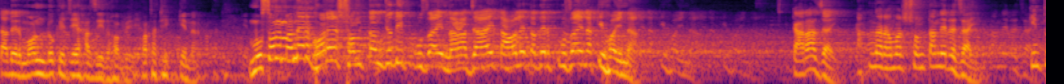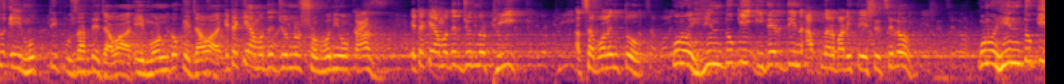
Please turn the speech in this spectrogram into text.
তাদের মণ্ডকে যে হাজির হবে। কথা ঠিক কিনা? মুসলমানের ঘরের সন্তান যদি পূজায় না যায়, তাহলে তাদের পূজায় নাকি হয় না? কারা যায়? আপনার আমার সন্তানেরা যায়। কিন্তু এই মূর্তি পূজাতে যাওয়া, এই মণ্ডকে যাওয়া, এটা কি আমাদের জন্য শোভনীয় কাজ? এটা কি আমাদের জন্য ঠিক? আচ্ছা বলেন তো কোনো হিন্দু কি ঈদের দিন আপনার বাড়িতে এসেছিল? কোনো হিন্দু কি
